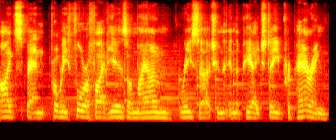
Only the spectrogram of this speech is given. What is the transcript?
I'd spent probably four or five years on my own research in the, in the PhD preparing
